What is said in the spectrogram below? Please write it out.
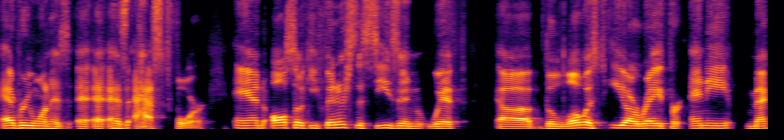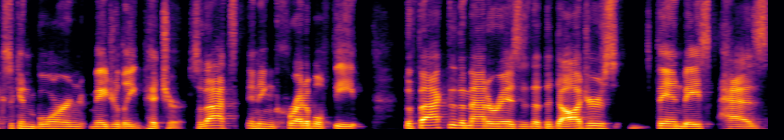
everyone has has asked for, and also he finished the season with uh, the lowest ERA for any Mexican-born major league pitcher. So that's an incredible feat. The fact of the matter is, is that the Dodgers fan base has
